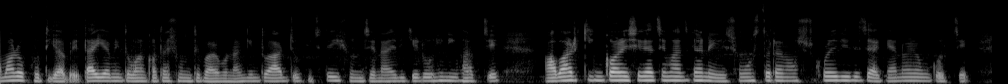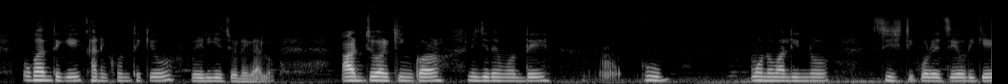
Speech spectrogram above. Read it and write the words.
আমারও ক্ষতি হবে, তাই আমি তোমার কথা শুনতে পারব না। কিন্তু আর্য কিছুতেই শুনছে না। এদিকে রোহিণী ভাবছে, আবার কিঙ্কর এসে গেছে মাঝখানে, সমস্তটা নষ্ট করে দিতে চায়, কেন এরম করছে? ওখান থেকে, খানিক্ষণ থেকেও বেরিয়ে চলে গেল। আর্য আর কিঙ্কর নিজেদের মধ্যে খুব মনোমালিন্য সৃষ্টি করেছে ওদিকে।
